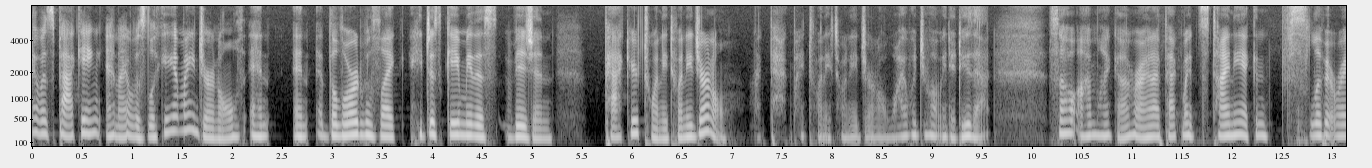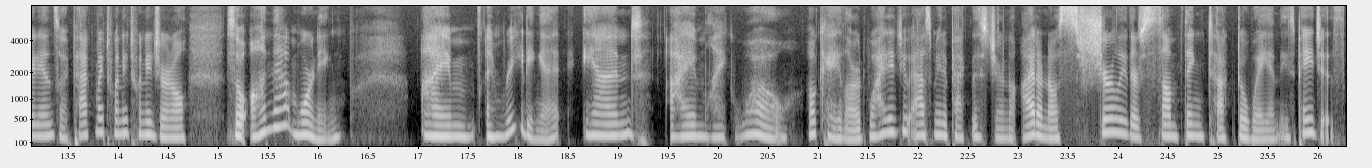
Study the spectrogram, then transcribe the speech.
I was packing and I was looking at my journals and and the Lord was like he just gave me this vision, pack your 2020 journal. I pack my 2020 journal. Why would you want me to do that? So I'm like, all right, I pack my, it's tiny, I can slip it right in. So I pack my 2020 journal. So on that morning, I'm I'm reading it and I'm like, whoa, okay, Lord, why did you ask me to pack this journal? I don't know. Surely there's something tucked away in these pages.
